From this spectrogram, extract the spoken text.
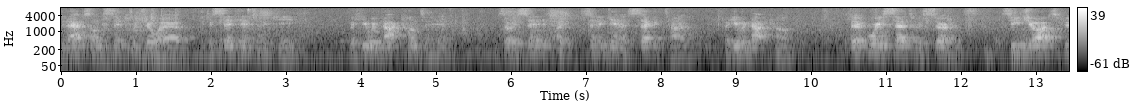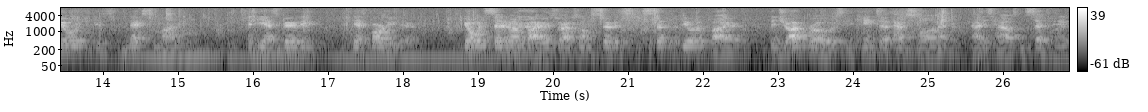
Then Absalom sent for Joab to send him to the king, but he would not come to him. So he sent, uh, sent again a second time, but he would not come. Therefore he said to his servants, See, Joab's field is next to mine, and he has barely he has barley there. Go and set it on fire. So Absalom's servants set the field on fire. Then Joab arose and came to Absalom at, at his house and said to him,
